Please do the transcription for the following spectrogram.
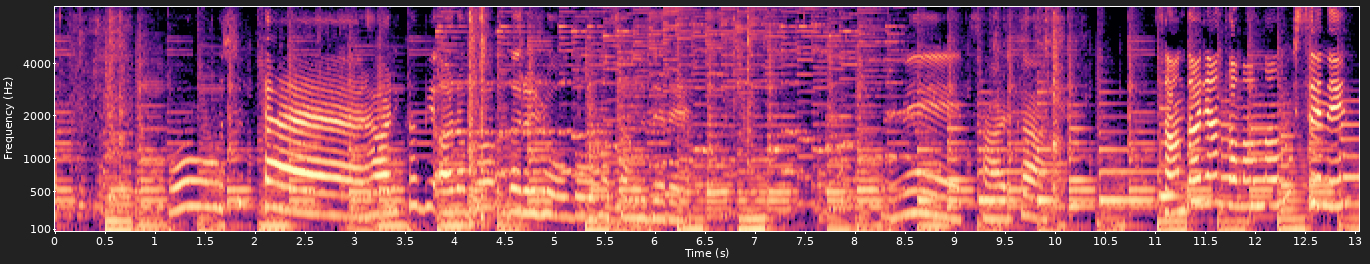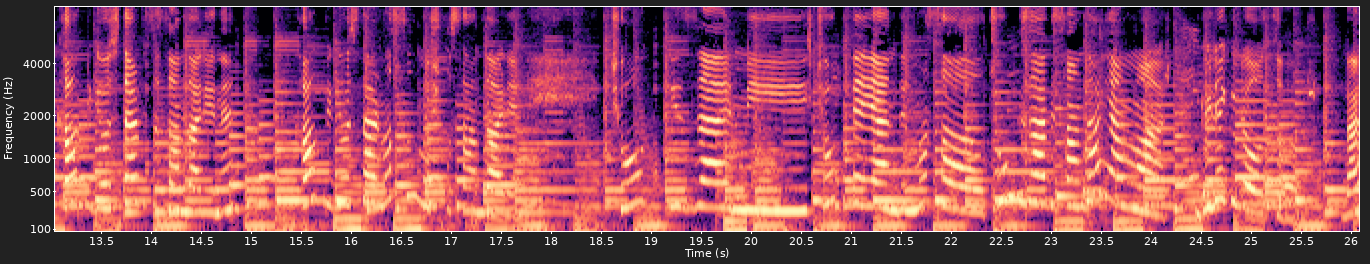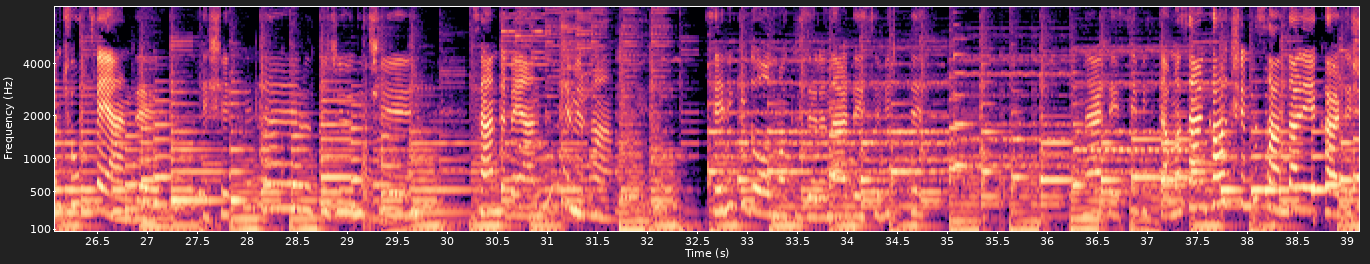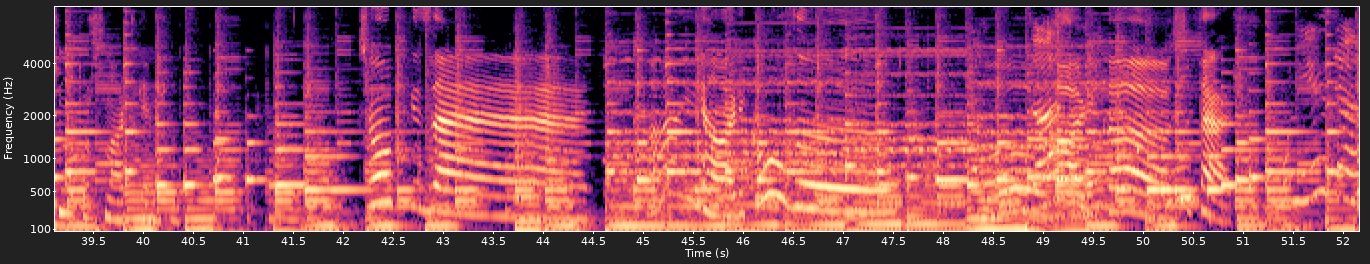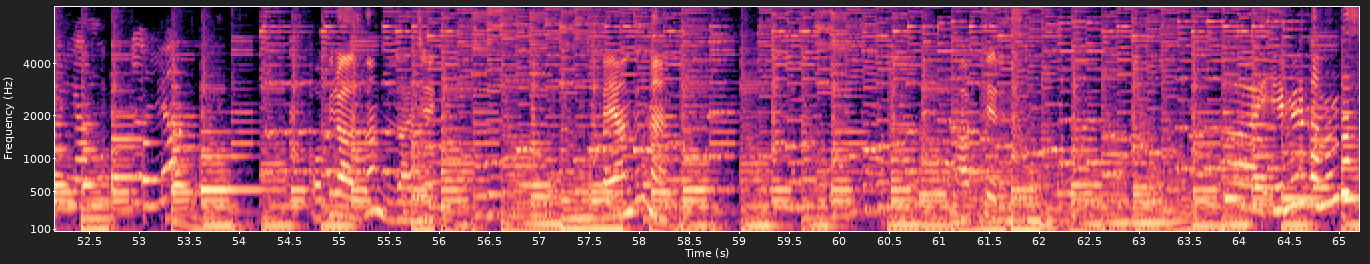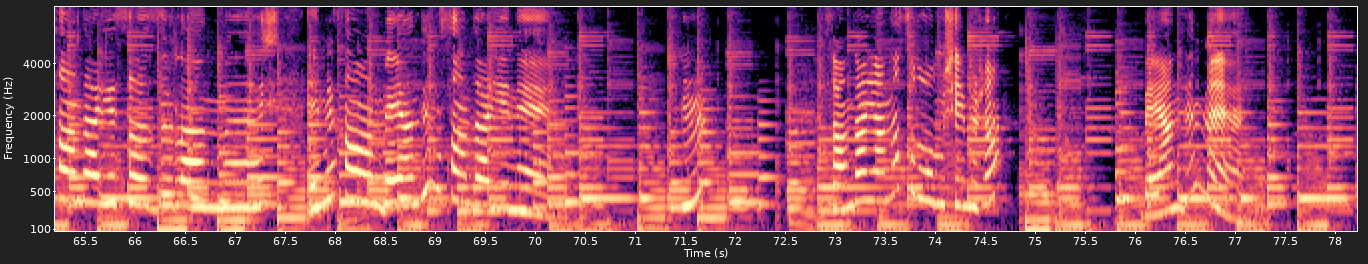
Oo süper. Harika bir araba garajı oldu o masanın. Evet harika. Sandalyen tamamlanmış senin. Kalk bir göster bize sandalyeni. Kalk bir göster nasılmış bu sandalye. Çok güzelmiş. Çok beğendim Masal. Çok güzel bir sandalyen var. Güle güle otur. Ben çok beğendim. Teşekkürler öpücüğün için. Sen de beğendin mi Emirhan? Seninki de olmak üzere neredeyse bitti. Neredeyse bitti ama sen kalk şimdi sandalyeye kardeşin otursun artık Emirhan. Çok güzel. Ay harika oldu. Oo, harika süper. O birazdan sandalyesi hazırlanmış. Emirhan beğendin mi sandalyeni? Hı? Sandalyen nasıl olmuş Emirhan? Beğendin mi?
